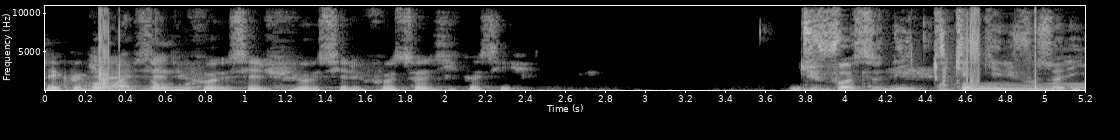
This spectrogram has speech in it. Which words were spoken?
Et quoi qu'il arrive, c'est donc- du faux, Sonic aussi. Du faux Sonic? Qu'est-ce qui est du faux Sonic?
